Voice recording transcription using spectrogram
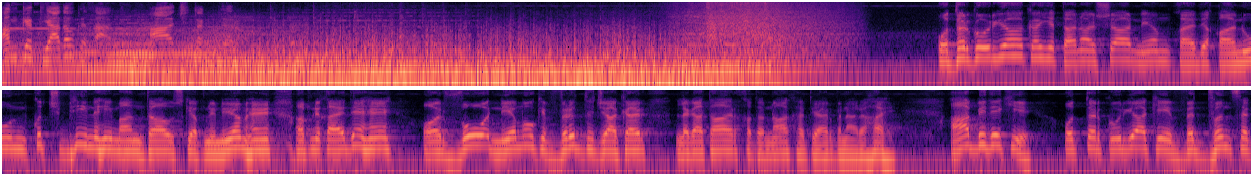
अंकित यादव के साथ आज तक ब्यूरो। उत्तर कोरिया का ये तानाशाह नियम कायद कानून कुछ भी नहीं मानता, उसके अपने नियम हैं, अपने कायदे हैं, और वो नियमों के विरुद्ध जाकर लगातार खतरनाक हथियार बना रहा है। आप भी देखिए, उत्तर कोरिया के विध्वंसक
